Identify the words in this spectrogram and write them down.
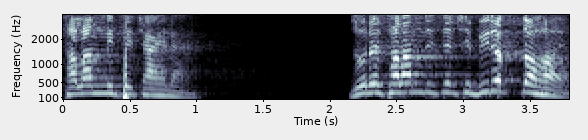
সালাম নিতে চায় না। জোরে সালাম দিচ্ছেন, সে বিরক্ত হয়।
